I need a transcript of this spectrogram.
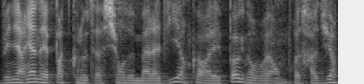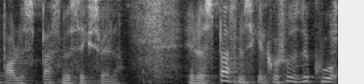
Vénérien n'avait pas de connotation de maladie encore à l'époque, donc on pourrait traduire par le spasme sexuel. Et le spasme, c'est quelque chose de court,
